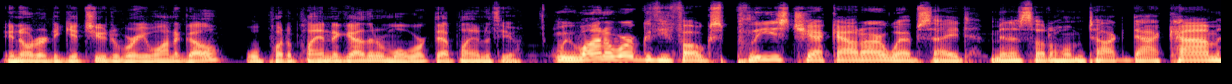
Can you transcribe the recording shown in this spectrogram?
in order to get you to where you want to go, we'll put a plan together and we'll work that plan with you. We want to work with you folks. Please check out our website, minnesotahometalk.com.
